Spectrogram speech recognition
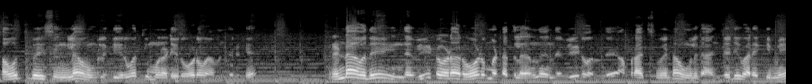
சவுத் ஃபேஸிங்கில் உங்களுக்கு இருபத்தி மூணு அடி ரோடும் அமைஞ்சிருக்கு. ரெண்டாவது இந்த வீட்டோட ரோடு மட்டத்தில் இருந்து இந்த வீடு வந்து அப்ராக்சிமேட்டாக உங்களுக்கு அஞ்சடி வரைக்குமே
